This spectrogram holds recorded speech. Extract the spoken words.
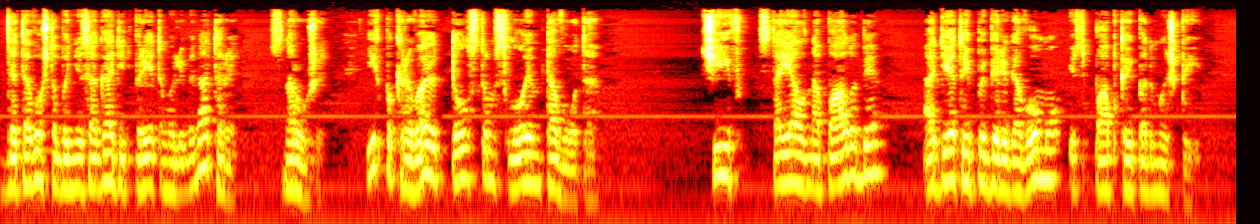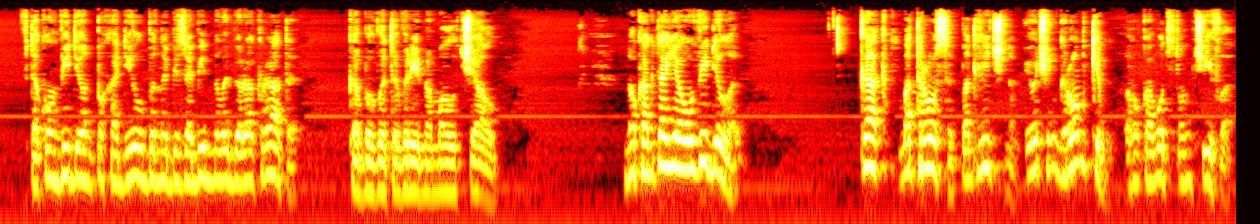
Для того, чтобы не загадить при этом иллюминаторы снаружи, их покрывают толстым слоем того-то. Чиф стоял на палубе, одетый по-береговому и с папкой под мышкой. В таком виде он походил бы на безобидного бюрократа, как бы в это время молчал. Но когда я увидела, как матросы под личным и очень громким руководством Чифа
